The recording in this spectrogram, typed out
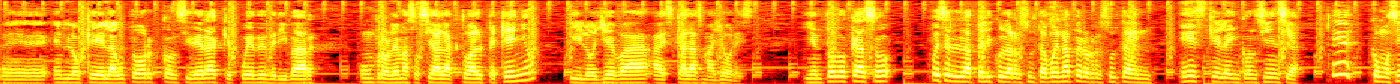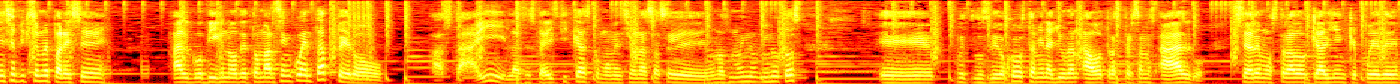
eh, en lo que el autor considera que puede derivar un problema social actual pequeño y lo lleva a escalas mayores. Y en todo caso, pues la película resulta buena, pero resulta en es que la inconsciencia, eh, como ciencia ficción me parece algo digno de tomarse en cuenta, pero hasta ahí las estadísticas, como mencionas hace unos minutos, eh, pues los videojuegos también ayudan a otras personas a algo. Se ha demostrado que alguien que puede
